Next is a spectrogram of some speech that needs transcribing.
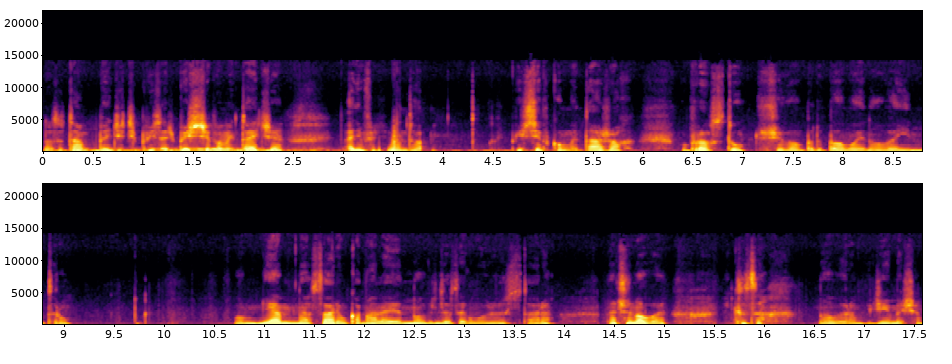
no to tam będziecie pisać. Piszcie, pamiętajcie, a nie dwa. Piszcie w komentarzach po prostu, czy się wam podobało moje nowe intro. Bo miałem na starym kanale jedno, więc dlatego może stare. Znaczy nowe. Dobra, widzimy się.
